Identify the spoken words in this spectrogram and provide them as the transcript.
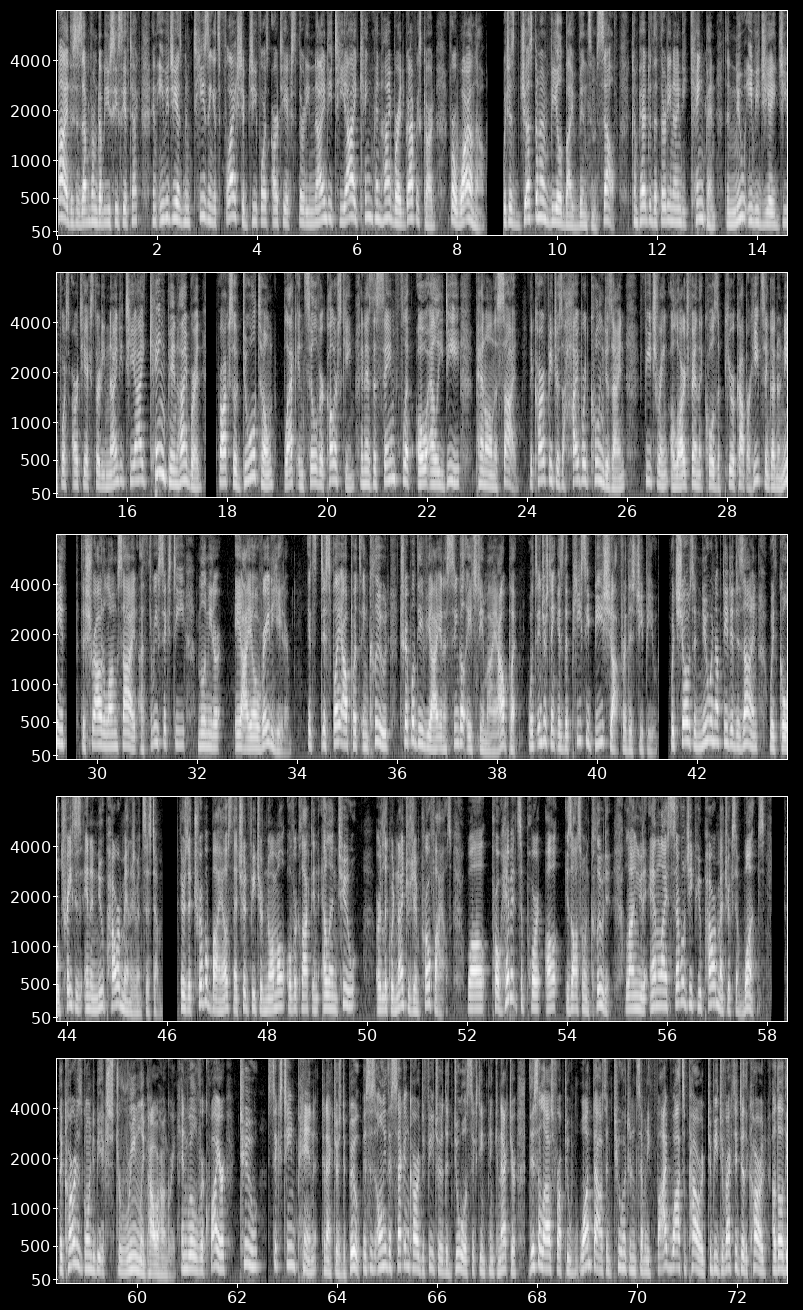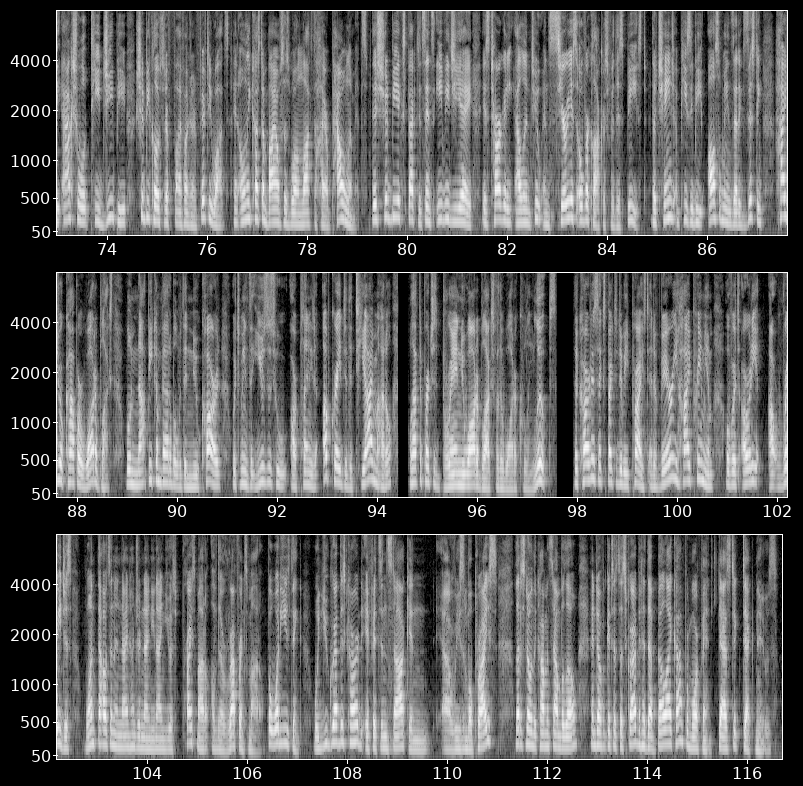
Hi, this is Evan from WCCF Tech, and EVGA has been teasing its flagship GeForce RTX 3090 Ti Kingpin Hybrid graphics card for a while now, which has just been unveiled by Vince himself. Compared to the 3090 Kingpin, the new EVGA GeForce RTX 3090 Ti Kingpin Hybrid rocks a dual tone black and silver color scheme and has the same flip OLED panel on the side. The card features a hybrid cooling design featuring a large fan that cools the pure copper heatsink underneath the shroud alongside a 360mm AIO radiator. Its display outputs include triple DVI and a single HDMI output. What's interesting is the PCB shot for this GPU, which shows a new and updated design with gold traces and a new power management system. There's a triple BIOS that should feature normal, overclocked, and LN2 or liquid nitrogen profiles, while ProbeIt support all is also included, allowing you to analyze several GPU power metrics at once. The card is going to be extremely power hungry and will require two 16 pin connectors to boot. This is only the second card to feature the dual 16 pin connector. This allows for up to 1,275 watts of power to be directed to the card, although the actual TGP should be closer to 550 watts, and only custom BIOSes will unlock the higher power limits. This should be expected since EVGA is targeting LN2 and serious overclockers for this beast. The change of PCB also means that existing hydro copper water blocks will not be compatible with the new card, which means that users who are planning to upgrade to the TI model will have to purchase brand new water blocks for their water cooling loops. The card is expected to be priced at a very high premium over its already outrageous 1999 US price model of the reference model. But what do you think? Would you grab this card if it's in stock and a reasonable price? Let us know in the comments down below. And don't forget to subscribe and hit that bell icon for more fantastic tech news.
